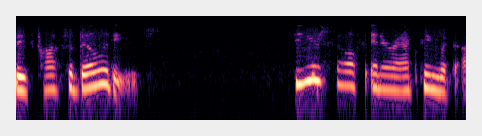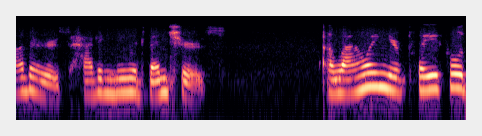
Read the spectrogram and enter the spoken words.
these possibilities. See yourself interacting with others, having new adventures allowing your playful,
